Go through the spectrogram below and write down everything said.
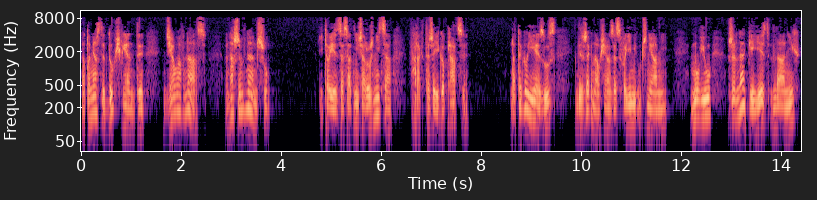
Natomiast Duch Święty działa w nas, w naszym wnętrzu. I to jest zasadnicza różnica w charakterze Jego pracy. Dlatego Jezus, gdy żegnał się ze swoimi uczniami, mówił, że lepiej jest dla nich,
